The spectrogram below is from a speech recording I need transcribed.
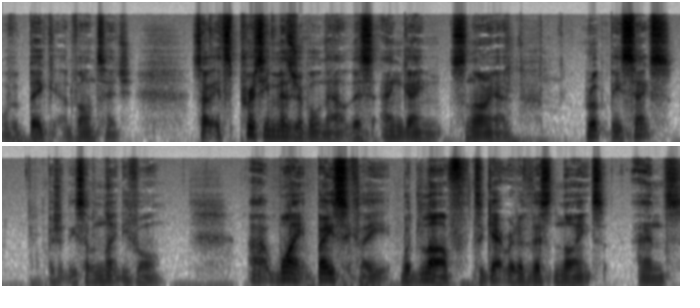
with a big advantage. So it's pretty miserable now, this endgame scenario. Rook b6, bishop d7, knight d4. Uh, white basically would love to get rid of this knight and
